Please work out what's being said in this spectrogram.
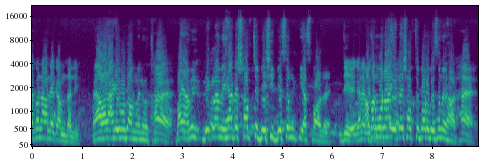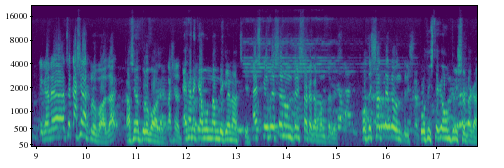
এখন অনেক আমদানি। মানে আবার আগের মতো আমদানি হচ্ছে। হ্যাঁ। ভাই আমি দেখলাম এই হাটে সবচেয়ে বেশি বেসন পেঁয়াজ পাওয়া যায়। জি এখানে আমার মনে হয় এটাই সবচেয়ে বড় বেসনের হাট। হ্যাঁ এখানে আছে কাশিনাথপুর পাওয়া যায়। কাশীনাথপুরে পাওয়া যায়। এখানে কেমন দাম দেখলেন আজকে? আজকে বেসন উনত্রিশশো টাকা পর্যন্ত গেছে। পঁচিশশো থেকে উনত্রিশশো টাকা। পঁচিশ থেকে উনত্রিশশো টাকা।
